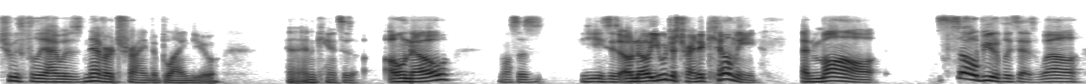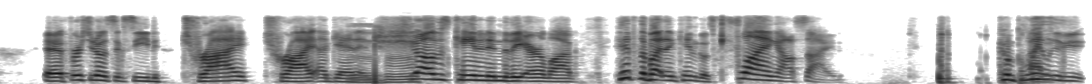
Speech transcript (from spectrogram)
truthfully, I was never trying to blind you, and, and Kanan says, oh no. Maul says, he says, oh no, you were just trying to kill me, and Maul so beautifully says, well. At first, you don't succeed. Try, try again, and Mhm. shoves Kanan into the airlock, hits the button, and Kanan goes flying outside. Completely,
